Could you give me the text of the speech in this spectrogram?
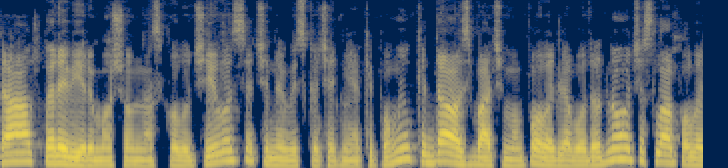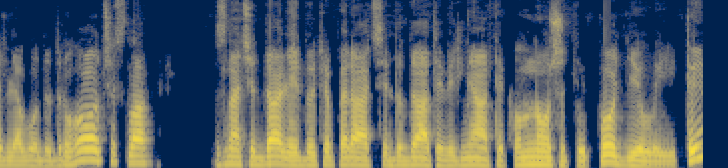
Так, перевіримо, що в нас вийшло, чи не вискочать ніякі помилки. Да, ось бачимо поле для воду одного числа, поле для воду другого числа. Значить, далі йдуть операції додати, відняти, помножити, поділити.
